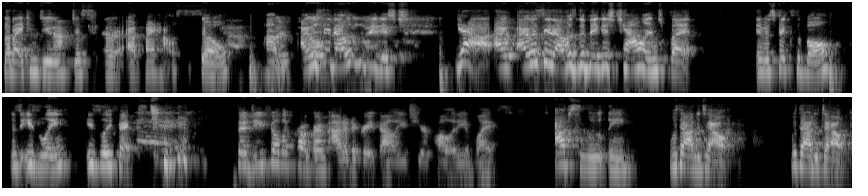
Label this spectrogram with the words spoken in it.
that I can do just at my house. So um, I would say that was the biggest yeah, I, I would say that was the biggest challenge, but it was fixable. It was easily easily fixed. so do you feel the program added a great value to your quality of life? Absolutely. Without a doubt. Without a doubt.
